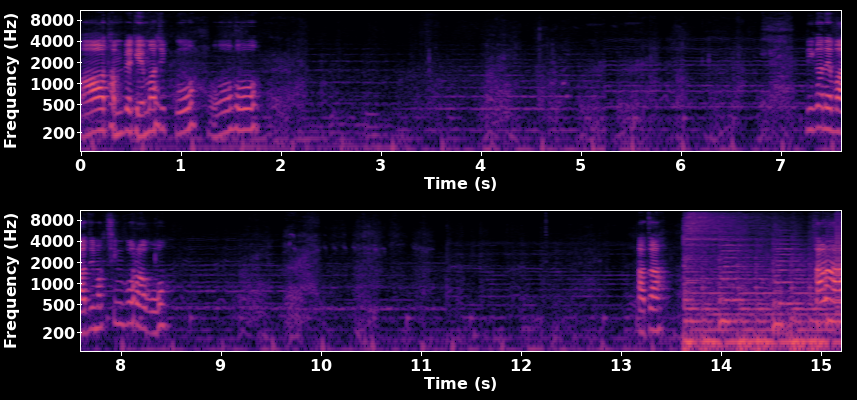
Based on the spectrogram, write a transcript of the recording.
아 담배 개 맛있고. 오호. 네가 내 마지막 친구라고. 가자. 가라.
